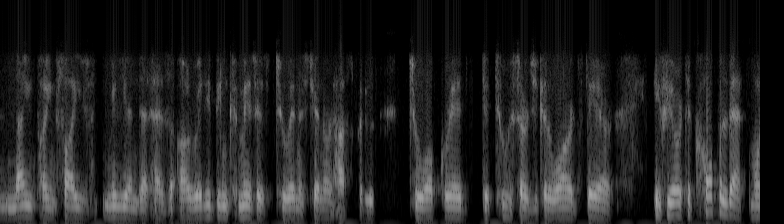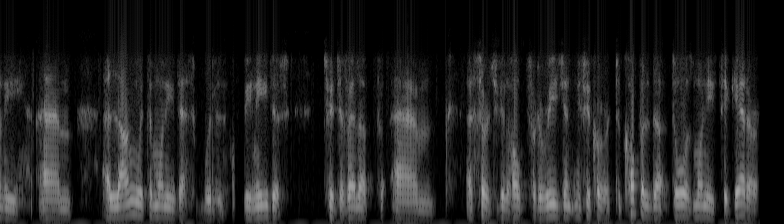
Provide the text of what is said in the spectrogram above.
9.5 million that has already been committed to Ennis General Hospital to upgrade the two surgical wards there. If you were to couple that money um, along with the money that will be needed to develop um, a surgical hub for the region, if you were to couple the, those monies together,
